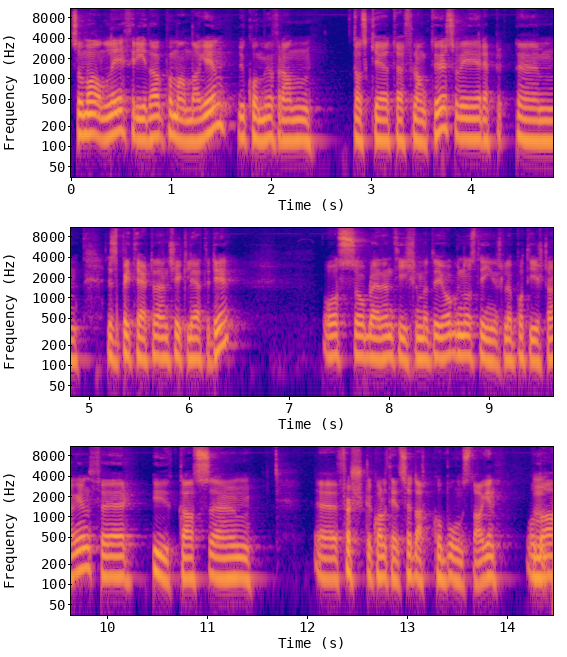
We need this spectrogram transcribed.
som vanlig, fridag på mandagen. Du kom jo fra en ganske tøff langtur, så vi respekterte den skikkelig i ettertid. Og så ble det en 10 km jogg og stigningsløp på tirsdagen før ukas øh, første kvalitetsøkt kom på onsdagen. Og mm. da,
